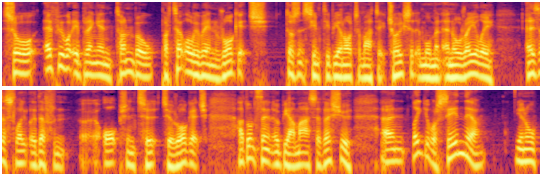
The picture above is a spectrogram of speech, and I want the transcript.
So if we were to bring in Turnbull, particularly when Rogic doesn't seem to be an automatic choice at the moment, and O'Riley is a slightly different uh, option to, to Rogic, I don't think it would be a massive issue. And like you were saying there, you know,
